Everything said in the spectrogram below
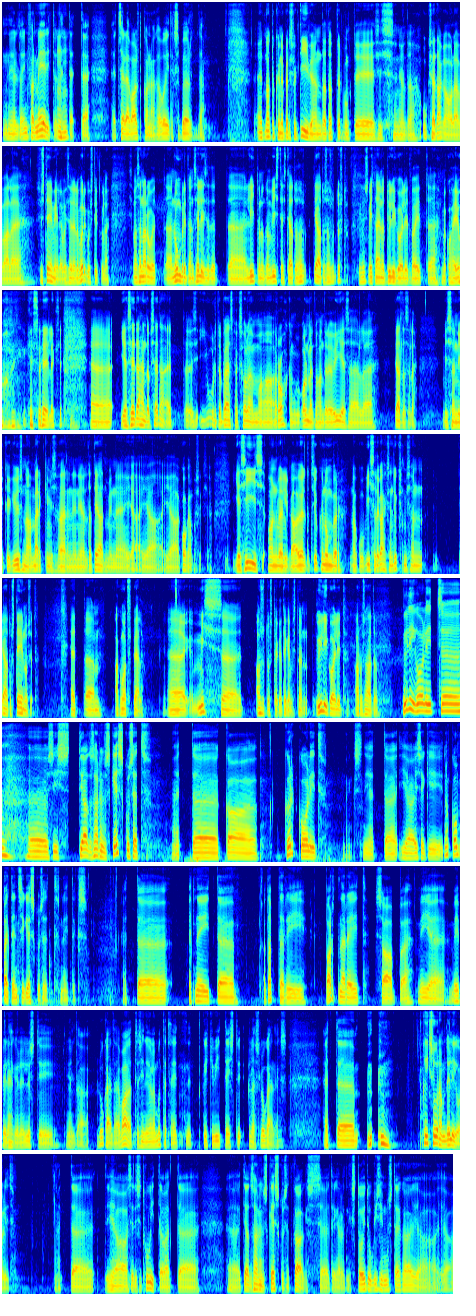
nii-öelda informeeritud mm, -hmm. et, et et selle valdkonnaga võidakse pöörduda. et natukene perspektiivi anda adapter.ee siis nii-öelda ukse taga olevale süsteemile või sellele võrgustikule, siis ma saan aru, et äh, numbrid on sellised, et äh, liitunud on viisteist teadus, teadusasutust, mitte ainult ülikoolid, vaid äh, me kohe jõuame, kes veel, eks ju. Ja see tähendab seda, et juurdepääs peaks olema rohkem kui kolme tuhandele viiesajale teadlasele mis on ikkagi üsna märkimisväärne nii-öelda teadmine ja, ja, ja kogemus, eks ju. ja siis on veel ka öeldud niisugune number nagu viissada kaheksakümmend üks, mis on teadusteenused. et ähm, hakkame otsast peale äh,. Mis äh, asutustega tegemist on? ülikoolid, arusaadav? ülikoolid äh,, äh siis teadus-arenduskeskused, et äh, ka kõrgkoolid, eks, nii et äh, ja isegi noh, kompetentsikeskused näiteks et, äh, et neid äh, adapteri partnereid saab äh, meie veebileheküljel ilusti nii-öelda lugeda ja vaadata, siin ei ole mõtet neid, neid kõiki viiteist üles lugeda, eks. et äh, kõik suuremad ülikoolid, et äh, ja sellised huvitavad äh, teadus-arenduskeskused ka, kes tegelevad näiteks toiduküsimustega ja, ja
